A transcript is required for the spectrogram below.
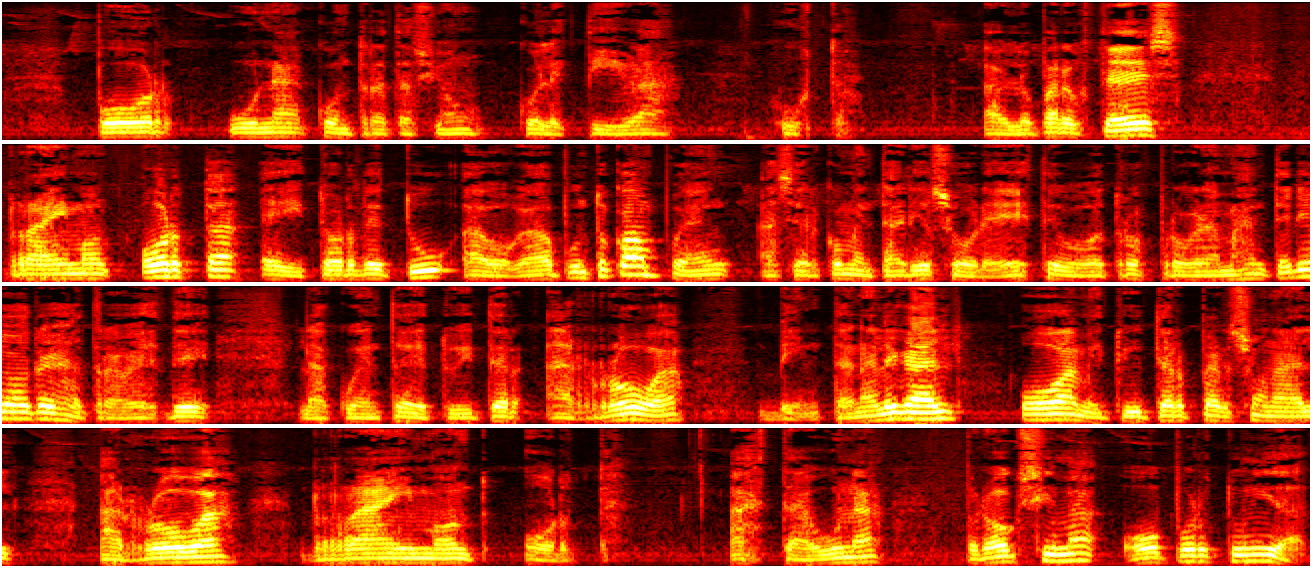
por una contratación colectiva justa. Hablo para ustedes Raymond Horta, editor de tuabogado.com. Pueden hacer comentarios sobre este u otros programas anteriores a través de la cuenta de Twitter arroba ventana legal o a mi Twitter personal arroba Raymond Horta. Hasta una próxima oportunidad.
